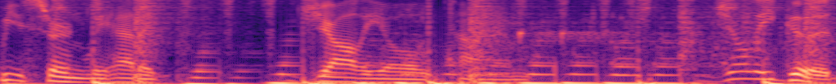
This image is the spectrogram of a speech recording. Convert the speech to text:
We certainly had a jolly old time. Jolly good.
